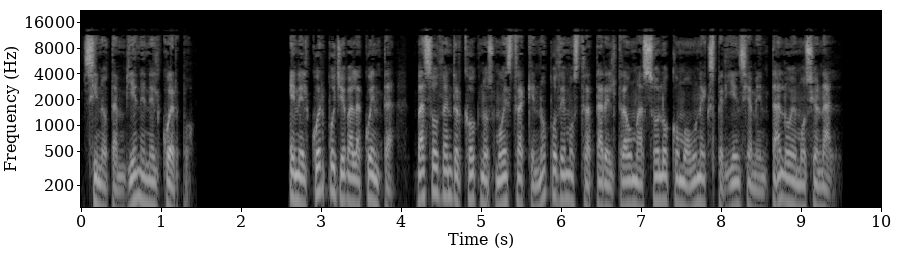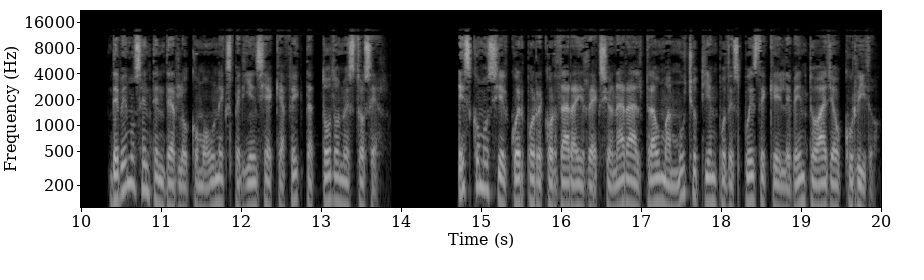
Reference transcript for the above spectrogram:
sino también en el cuerpo. En el cuerpo lleva la cuenta, Basil van der Kolk nos muestra que no podemos tratar el trauma solo como una experiencia mental o emocional. Debemos entenderlo como una experiencia que afecta todo nuestro ser. Es como si el cuerpo recordara y reaccionara al trauma mucho tiempo después de que el evento haya ocurrido.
